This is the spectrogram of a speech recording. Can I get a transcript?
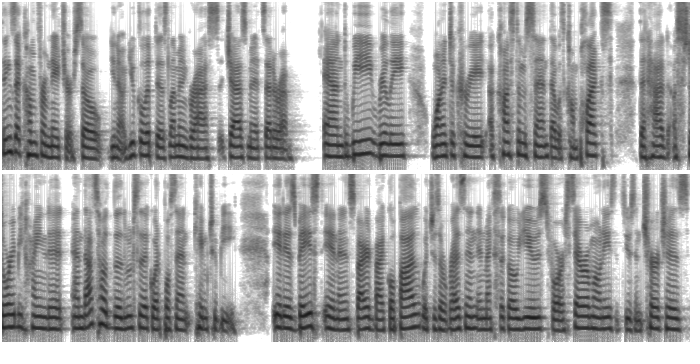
things that come from nature. So, you know, eucalyptus, lemongrass, jasmine, etc. And we really wanted to create a custom scent that was complex, that had a story behind it. And that's how the Dulce de Cuerpo scent came to be. It is based in and inspired by copal, which is a resin in Mexico used for ceremonies. It's used in churches.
